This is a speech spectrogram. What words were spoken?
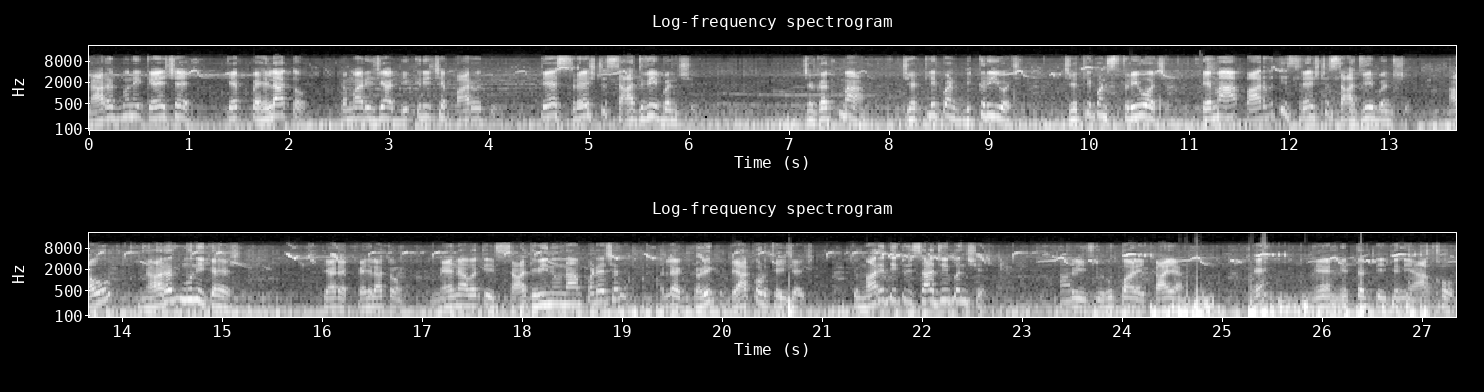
નારદ મુનિ કહે છે કે પહેલાં તો તમારી જે આ દીકરી છે પાર્વતી, તે શ્રેષ્ઠ સાધ્વી બનશે. જગતમાં જેટલી પણ દીકરીઓ છે, જેટલી પણ સ્ત્રીઓ છે, તેમાં આ પાર્વતી શ્રેષ્ઠ સાધ્વી બનશે. આવું નારદ મુનિ કહે છે. ત્યારે પહેલાં તો મેનાવતી સાધ્વીનું નામ પડે છે ને, એટલે ઘડીક વ્યાકુળ થઈ જાય છે કે મારી દીકરી સાધ્વી બનશે. આવી રૂપાળી કાયા, હે? ને નેતરતી તેની આંખો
